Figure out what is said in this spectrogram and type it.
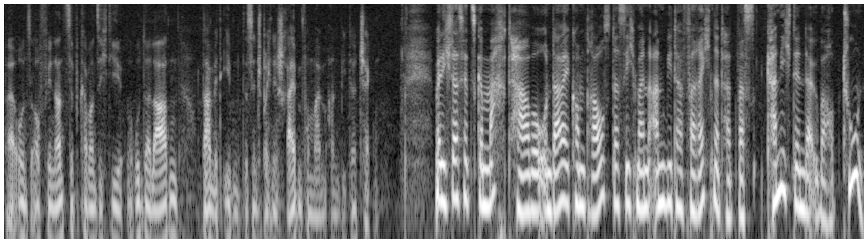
Bei uns auf Finanztipp kann man sich die runterladen und damit eben das entsprechende Schreiben von meinem Anbieter checken. Wenn ich das jetzt gemacht habe und dabei kommt raus, dass sich mein Anbieter verrechnet hat, was kann ich denn da überhaupt tun?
